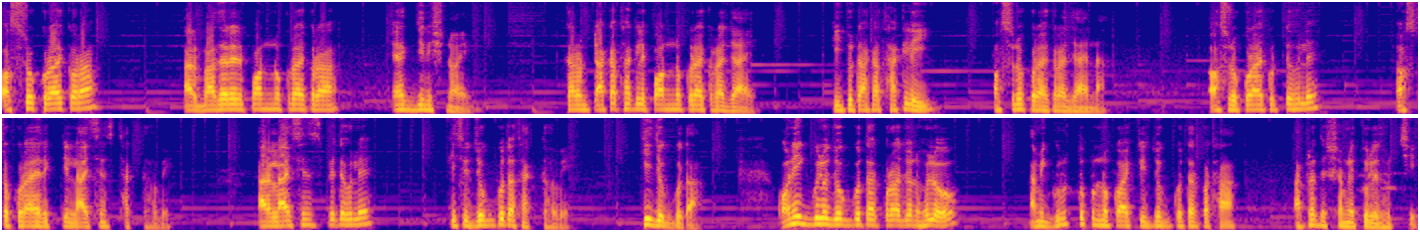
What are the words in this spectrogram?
অস্ত্র ক্রয় করা আর বাজারের পণ্য ক্রয় করা এক জিনিস নয়। কারণ টাকা থাকলে পণ্য ক্রয় করা যায়, কিন্তু টাকা থাকলেই অস্ত্র ক্রয় করা যায় না। অস্ত্র ক্রয় করতে হলে অস্ত্র ক্রয়ের একটি লাইসেন্স থাকতে হবে। আর লাইসেন্স পেতে হলে কিছু যোগ্যতা থাকতে হবে। কি যোগ্যতা? অনেকগুলো যোগ্যতার প্রয়োজন হলেও আমি গুরুত্বপূর্ণ কয়েকটি যোগ্যতার কথা আপনাদের সামনে তুলে ধরছি।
